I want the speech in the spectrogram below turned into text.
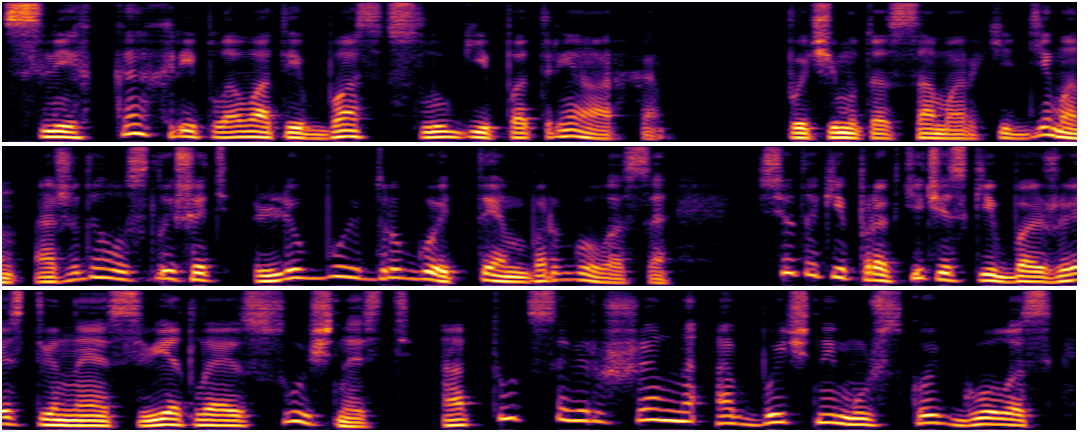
слегка хрипловатый бас слуги патриарха. Почему-то сам архидемон ожидал услышать любой другой тембр голоса. Все-таки практически божественная светлая сущность, а тут совершенно обычный мужской голос –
